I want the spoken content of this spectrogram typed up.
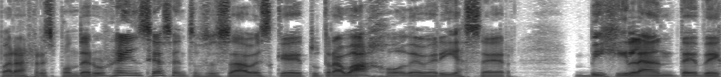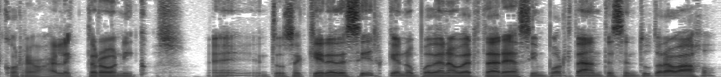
para responder urgencias, entonces sabes que tu trabajo debería ser vigilante de correos electrónicos. ¿eh? Entonces quiere decir que no pueden haber tareas importantes en tu trabajo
